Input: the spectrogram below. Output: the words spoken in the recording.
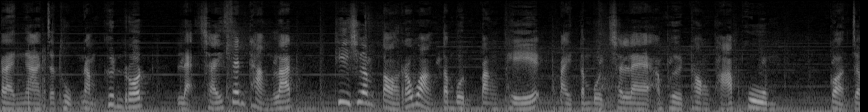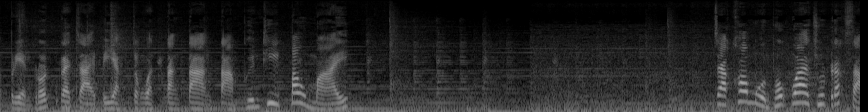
แรงงานจะถูกนำขึ้นรถ และใช้เส้นทางลัด ที่เชื่อมต่อระหว่างตำบลปังเพ ไปตำบลชะแลอำเภอทองผาภูมิ ก่อนจะเปลี่ยนรถกระจายไปยังจังหวัดต่างๆ ตามพื้นที่เป้าหมาย จากข้อมูลพบว่าชุดรักษา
